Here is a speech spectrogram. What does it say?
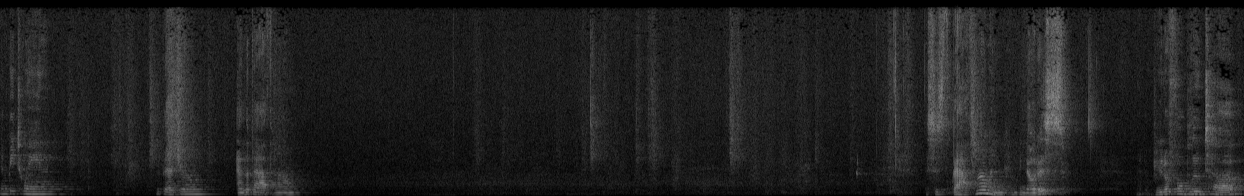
in between the bedroom and the bathroom. This is the bathroom, and you notice a beautiful blue tub,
